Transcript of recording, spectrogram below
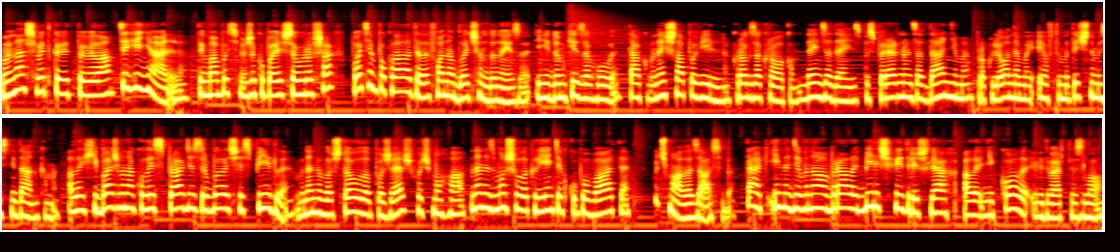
Вона швидко відповіла: це геніально. Ти, мабуть, вже купаєшся в грошах? Потім поклала телефон обличчям донизу, її думки загули. Так, вона йшла повільно, крок за кроком, день за день, з безперервними завданнями, прокльонами і автоматичними сніданками. Але хіба ж вона колись справді зробила щось підле? Вона не влаштовувала пожеж, хоч могла. Вона не змушувала клієнтів купувати. Хоч мала засоби. Так, іноді вона обрала більш хитрий шлях, але ніколи відверте зло.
